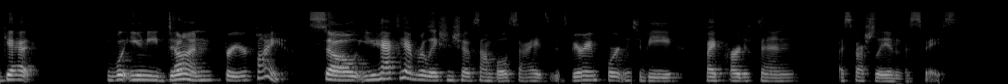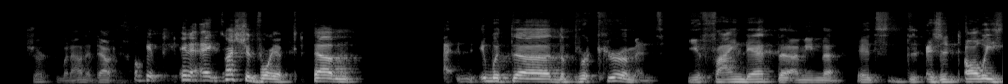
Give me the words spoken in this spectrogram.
get what you need done for your client. So you have to have relationships on both sides. It's very important to be bipartisan, especially in this space. Sure, without a doubt. Okay, and a question for you. Um, with the the procurement, you find that the, I mean, the it's is it always?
